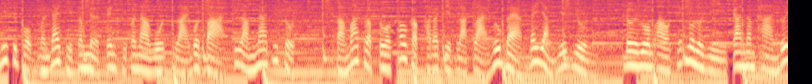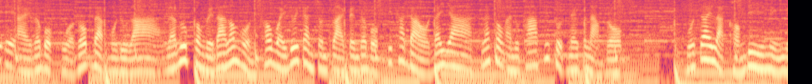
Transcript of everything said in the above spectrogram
2026 มันได้ถือกำเนิดเป็นขีปนาวุธหลายบทบาทที่ล้ำหน้าที่สุด สามารถปรับตัวเข้ากับภารกิจหลากหลายรูปแบบได้อย่างยืดหยุ่น โดยรวมเอาเทคโนโลยีการนำทางด้วย AI ระบบหัวรบแบบโมดูล่าและรูปทรงเรดาร์ล่องหนเข้าไว้ด้วยกันจนกลายเป็นระบบที่คาดเดาได้ยากและทรงอนุภาพที่สุดในสนามรบหัวใจหลักของ D11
